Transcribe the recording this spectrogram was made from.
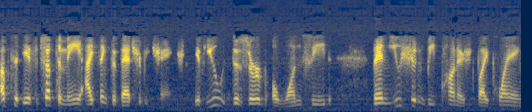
up to if it's up to me, I think that that should be changed. If you deserve a one seed, then you shouldn't be punished by playing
